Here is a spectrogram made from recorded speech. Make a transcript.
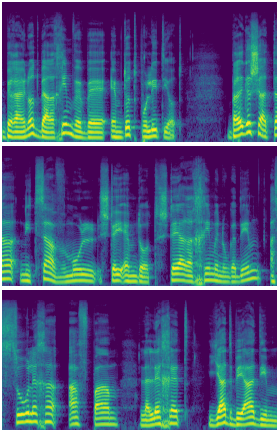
ברעיונות, בערכים ובעמדות פוליטיות. ברגע שאתה ניצב מול שתי עמדות, שתי ערכים מנוגדים, אסור לך אף פעם ללכת יד ביד עם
